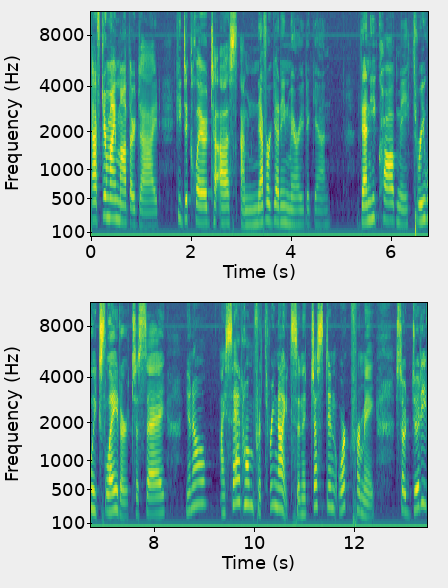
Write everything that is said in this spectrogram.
After my mother died, he declared to us, I'm never getting married again. Then he called me three weeks later to say, You know, I sat home for three nights and it just didn't work for me. So Doody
